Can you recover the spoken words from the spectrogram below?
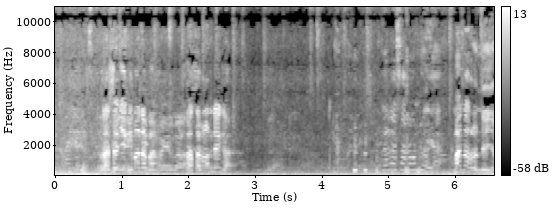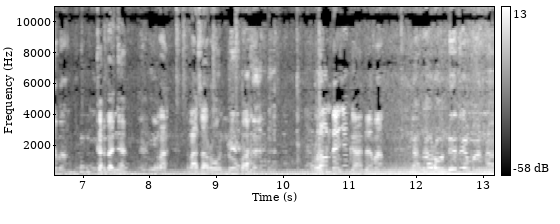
Rasanya gimana bang? Rasa ronde nggak? Bukan rasa rondo ya. Mana rondenya bang? Katanya ra- rasa rondo pak. Rondenya nggak ada bang. Nggak tahu ronde itu yang mana.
